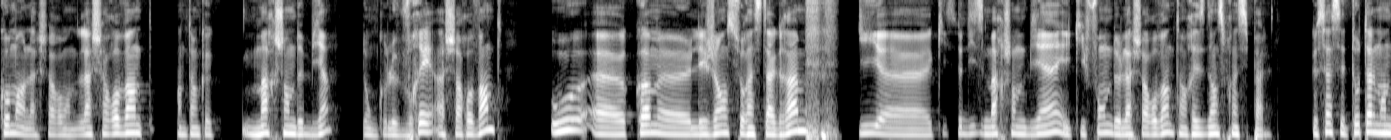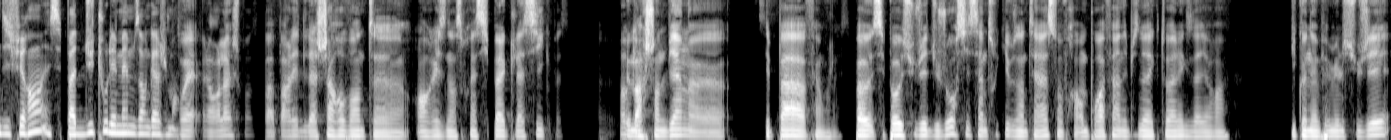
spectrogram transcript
Comment l'achat-revente L'achat-revente en tant que marchand de biens, donc le vrai achat-revente, ou euh, comme euh, les gens sur Instagram qui, euh, qui se disent marchands de biens et qui font de l'achat-revente en résidence principale. Parce que ça, c'est totalement différent et c'est pas du tout les mêmes engagements. ouais, alors là, je pense qu'on va parler de l'achat-revente euh, en résidence principale classique, parce que euh, le marchand de biens, euh, c'est pas, enfin voilà, c'est pas, c'est pas au sujet du jour. Si c'est un truc qui vous intéresse, on, fera, on pourra faire un épisode avec toi, Alex, d'ailleurs, euh, qui connaît un peu mieux le sujet.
